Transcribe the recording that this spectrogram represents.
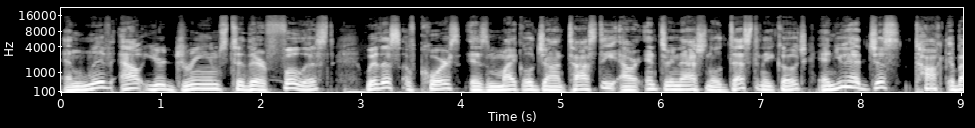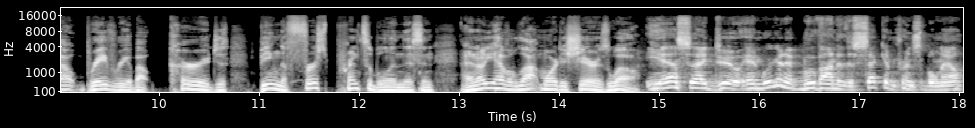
and live out your dreams to their fullest. With us, of course, is Michael John Toste, our international destiny coach. And you had just talked about bravery, about courage being the first principle in this. And I know you have a lot more to share as well. Yes, I do. And we're going to move on to the second principle now.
